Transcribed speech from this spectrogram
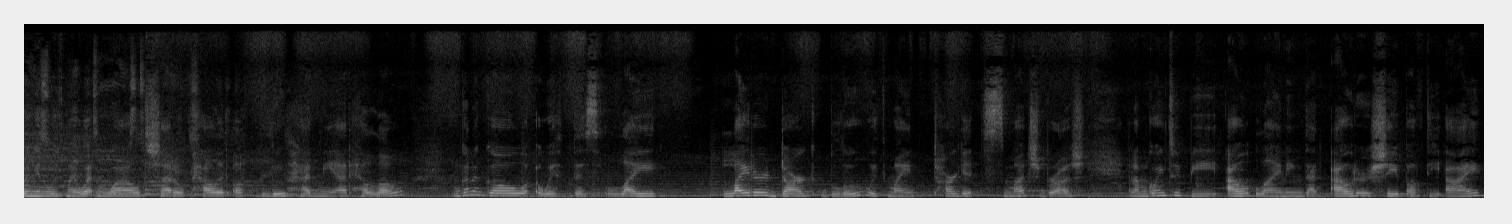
Going in with my Wet n Wild shadow palette of Blue Had Me at Hello. I'm gonna go with this light, lighter dark blue with my Target smudge brush and I'm going to be outlining that outer shape of the eye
